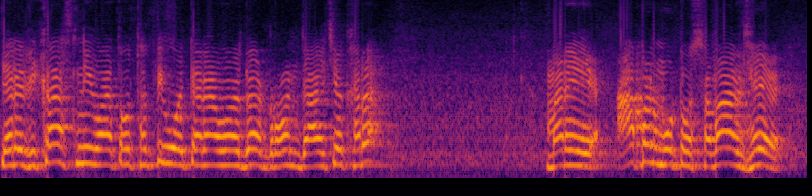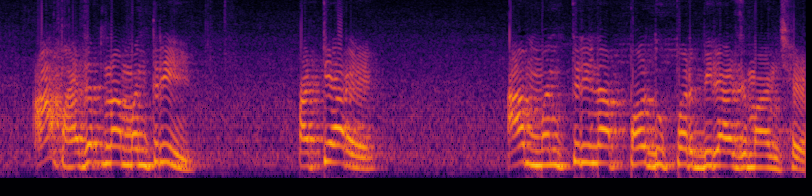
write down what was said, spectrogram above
જ્યારે વિકાસની વાતો થતી હોય ત્યારે આવા બધા ડ્રોન જાય છે ખરા. મારે આ પણ મોટો સવાલ છે. આ ભાજપના મંત્રી, અત્યારે આ મંત્રીના પદ ઉપર બિરાજમાન છે.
